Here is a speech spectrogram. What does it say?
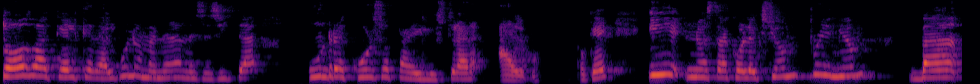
todo aquel que de alguna manera necesita un recurso para ilustrar algo. Y nuestra colección premium va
